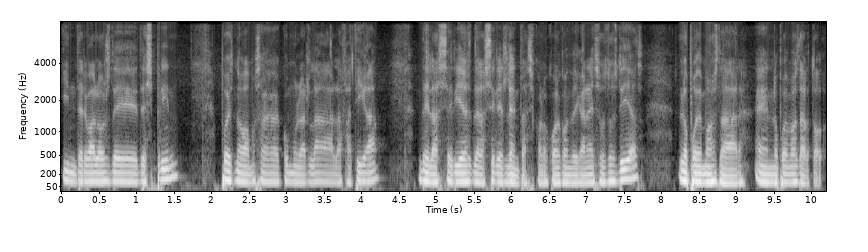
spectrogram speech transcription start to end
intervalos de, sprint pues no vamos a acumular la, fatiga de las series de las series lentas. Con lo cual cuando llegan esos dos días lo podemos dar en, lo podemos dar todo.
